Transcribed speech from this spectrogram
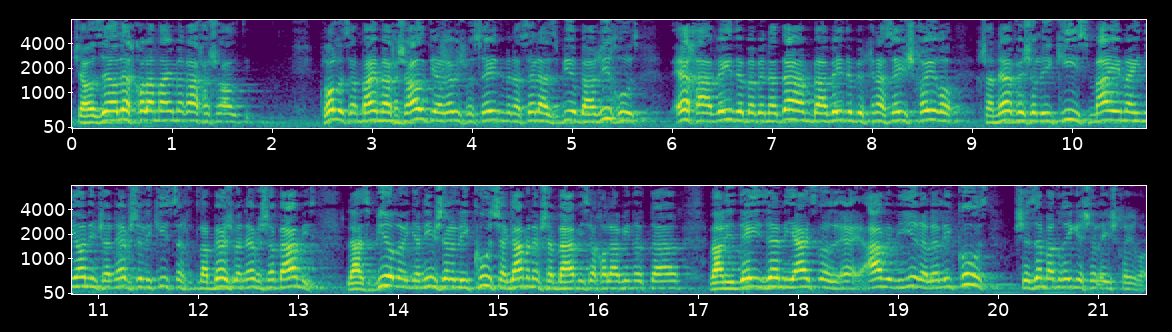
שעל זה הולך כל המים מרחה שאלתי. כלולוס המים מרחה שאלתי, הרבי שמסעיד מנסה להסביר באריכוס איך האביידה בבן אדם, באביידה בבחינת איש חוירו, שהנפש של ליקיס, מהם העניונים שהנפש של ליקיס צריך להתלבש בנפש הבאמיס, להסביר לו עניינים של הליכוס, שגם הנפש הבאמיס יכול להבין אותם, ועל ידי זה נהיה אצלו אבי ואירא לליכוס, שזה מדרגה של איש חוירו.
